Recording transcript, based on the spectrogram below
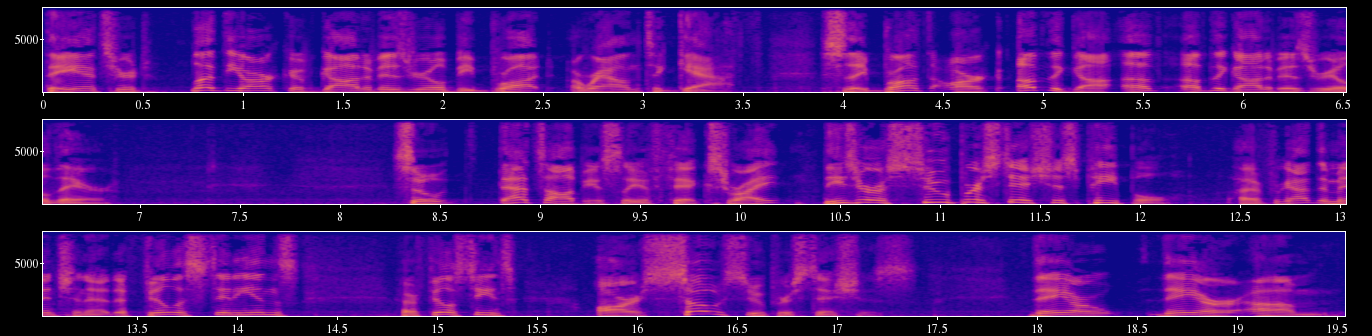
They answered, Let the ark of God of Israel be brought around to Gath. So they brought the ark of the God of, of the God of Israel there. So that's obviously a fix, right? These are a superstitious people. I forgot to mention that. The Philistines or Philistines are so superstitious. They are they are um,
